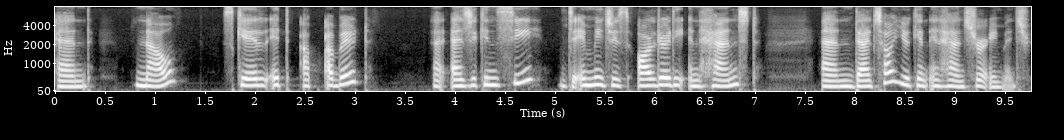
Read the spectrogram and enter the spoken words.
and now scale it up a bit uh, as you can see the image is already enhanced and that's how you can enhance your image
